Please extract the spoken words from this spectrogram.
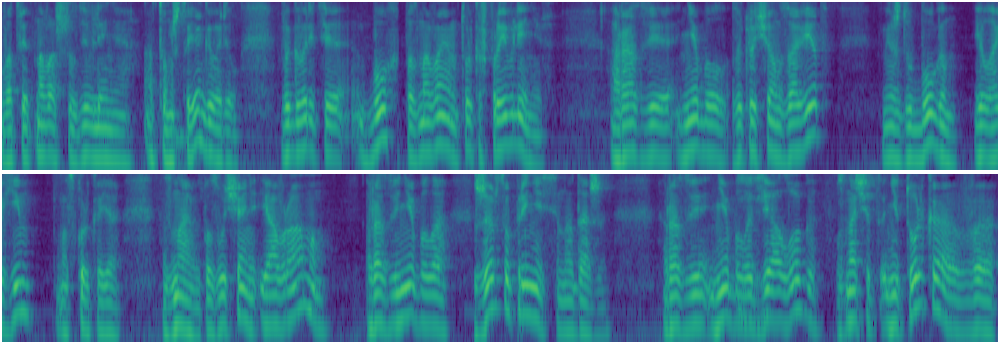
в ответ на ваше удивление о том, что я говорил. Вы говорите, Бог познаваем только в проявлениях. А разве не был заключен завет между Богом и Лагим, насколько я знаю по звучанию, и Авраамом? Разве не было жертва принесена даже? Разве не было диалога? Значит, не только в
